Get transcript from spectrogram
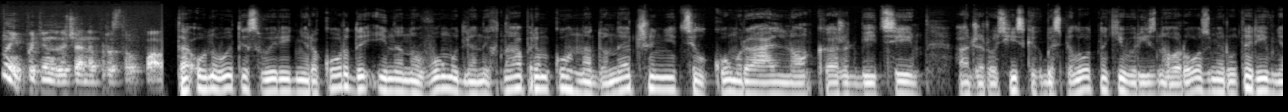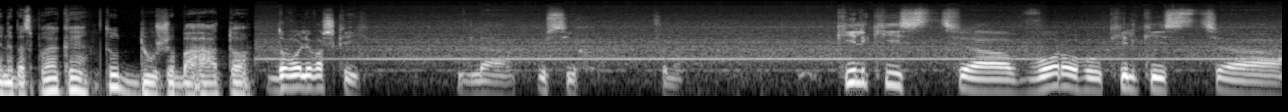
Ну і потім, звичайно, просто впав. Та оновити своєрідні рекорди і на новому для них напрямку на Донеччині цілком реально, кажуть бійці. Адже російських безпілотників різного розміру та рівня небезпеки тут дуже багато. доволі важкий для усіх. Чому? Кількість е, ворогу, кількість е,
